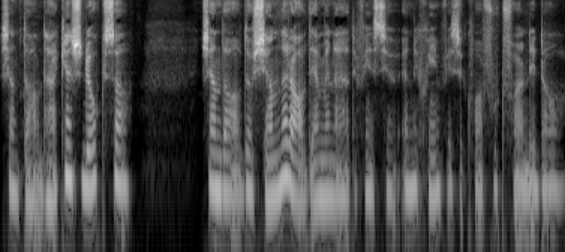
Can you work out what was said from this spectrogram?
känt av det här. Kanske du också kände av det och känner av det. Jag menar, det finns ju, energin finns ju kvar fortfarande idag.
